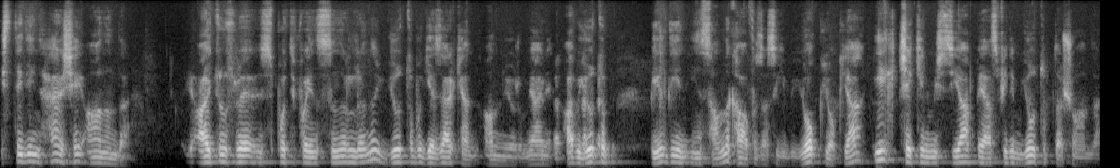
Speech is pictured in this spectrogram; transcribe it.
istediğin her şey anında iTunes ve Spotify'ın sınırlığını YouTube'u gezerken anlıyorum. Yani abi YouTube bildiğin insanlık hafızası gibi. Yok yok ya. İlk çekilmiş siyah beyaz film YouTube'da şu anda.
